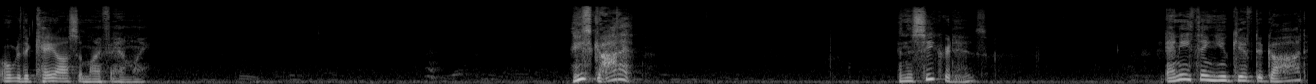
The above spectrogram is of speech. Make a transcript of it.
over the chaos of my family? He's got it. And the secret is anything you give to God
